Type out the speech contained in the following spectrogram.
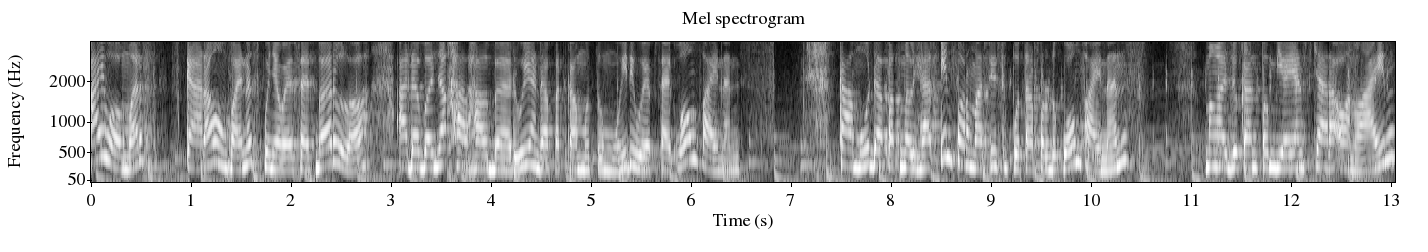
Hai Womers, sekarang Wom Finance punya website baru loh. Ada banyak hal-hal baru yang dapat kamu temui di website Wom Finance. Kamu dapat melihat informasi seputar produk Wom Finance, mengajukan pembiayaan secara online,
